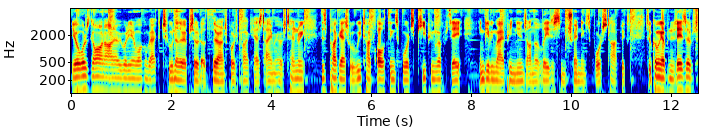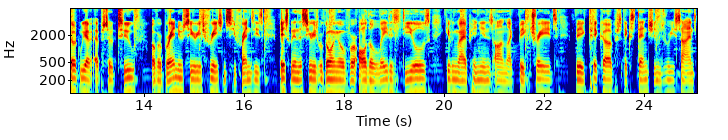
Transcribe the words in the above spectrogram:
Yo, what is going on, everybody, and welcome back to another episode of the Throwdown Sports Podcast. I am your host, Henry. This podcast where we talk all things sports, keeping you up to date, and giving my opinions on the latest and trending sports topics. So, coming up in today's episode, we have episode two of our brand new series, Free Agency Frenzies. Basically, in this series, we're going over all the latest deals, giving my opinions on like big trades, big pickups, extensions, re-signs,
